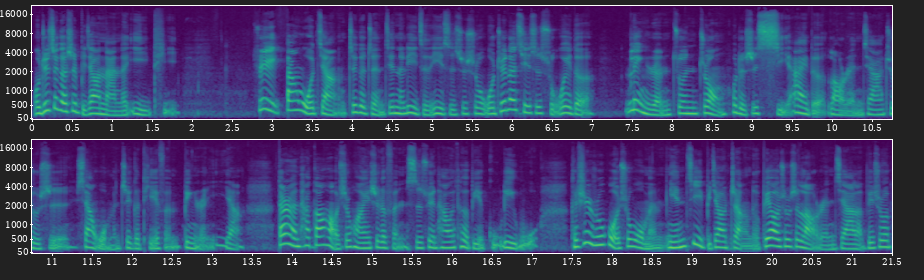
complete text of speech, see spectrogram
我觉得这个是比较难的议题。所以，当我讲这个诊间的例子的意思是说，我觉得其实所谓的。令人尊重或者是喜爱的老人家，就是像我们这个铁粉病人一样。当然，他刚好是黄医师的粉丝，所以他会特别鼓励我。可是，如果说我们年纪比较长的，不要说是老人家了，比如说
